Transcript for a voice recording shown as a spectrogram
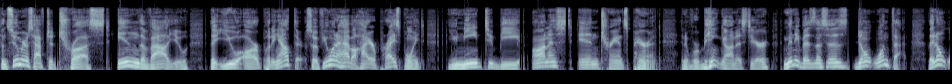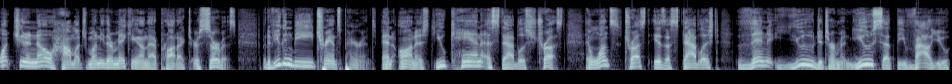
Consumers have to trust in the value that you are putting out there. So, if you want to have a higher price point, you need to be honest and transparent. And if we're being honest here, many businesses don't want that. They don't want you to know how much money they're making on that product or service. But if you can be transparent and honest, you can establish trust. And once trust is established, then you determine, you set the value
